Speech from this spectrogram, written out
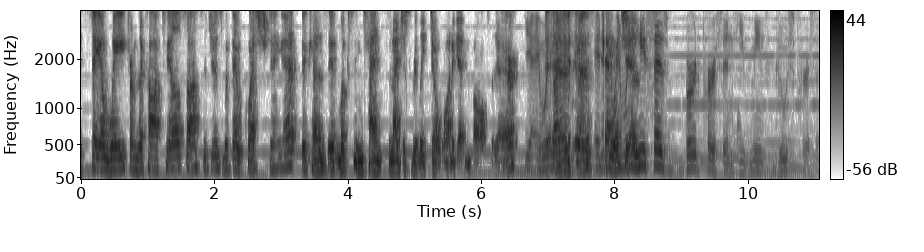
stay away from the cocktail sausages without questioning it because it looks intense and I just really don't want to get involved there. Yeah, and when, So I As- stick with as- the and, and when he says bird person, he means goose person.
